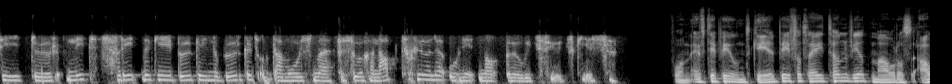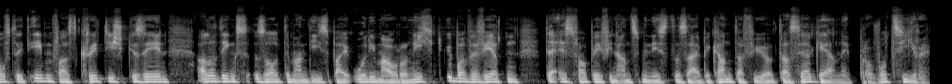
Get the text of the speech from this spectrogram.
sind durch nicht zufriedene Bürgerinnen und Bürger, und da muss man versuchen abzukühlen und nicht noch Öl ins Feuer zu gießen. Von FDP und GLP-Vertretern wird Maurers Auftritt ebenfalls kritisch gesehen. Allerdings sollte man dies bei Uli Maurer nicht überbewerten. Der SVP-Finanzminister sei bekannt dafür, dass er gerne provoziere.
